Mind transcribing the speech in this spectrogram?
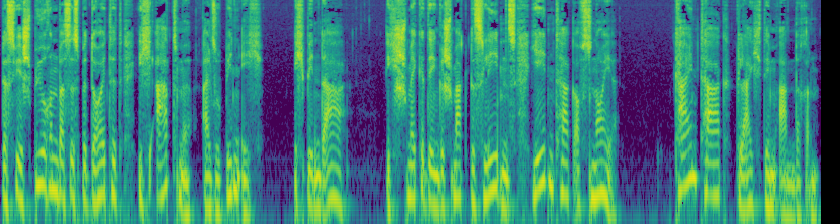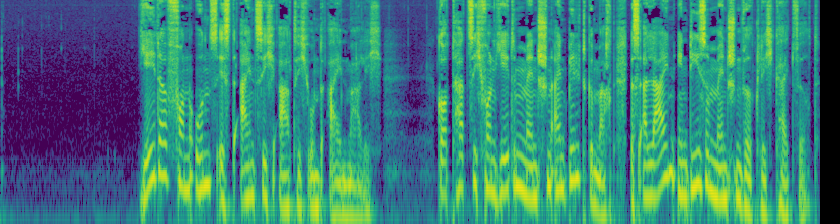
dass wir spüren, was es bedeutet, ich atme, also bin ich, ich bin da, ich schmecke den Geschmack des Lebens jeden Tag aufs neue. Kein Tag gleich dem anderen. Jeder von uns ist einzigartig und einmalig, Gott hat sich von jedem Menschen ein Bild gemacht, das allein in diesem Menschen Wirklichkeit wird.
